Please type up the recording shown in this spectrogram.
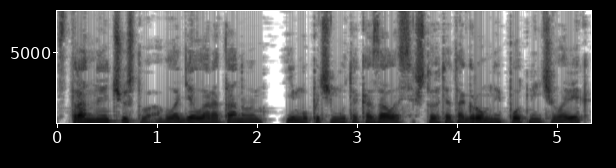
Странное чувство овладело Ротановым, ему почему-то казалось, что этот огромный потный человек,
